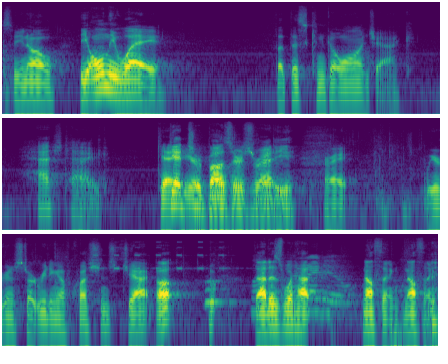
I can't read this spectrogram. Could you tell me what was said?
So you know, the only way that this can go on, Jack, Hashtag. get, Get your, your buzzers, buzzers ready. ready. All right. We are going to start reading off questions. Jack, oh, that is what what happened. Nothing, nothing.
